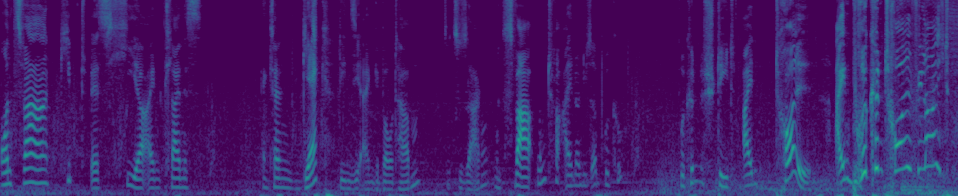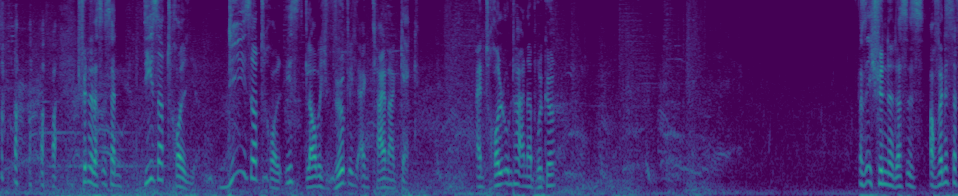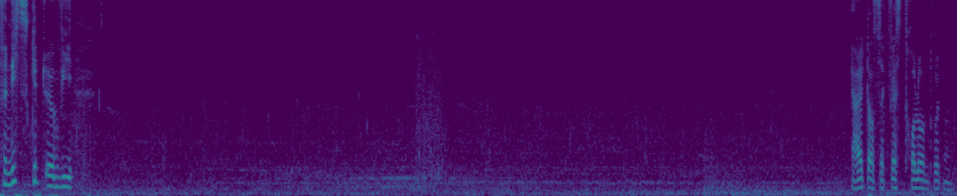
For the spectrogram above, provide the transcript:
Und zwar gibt es hier ein kleines... einen kleinen Gag, den sie eingebaut haben, sozusagen. Und zwar unter einer dieser Brücke, Brücken steht ein Troll. Ein Brückentroll vielleicht? ich finde, das ist ein... Dieser Troll hier. Dieser Troll ist, glaube ich, wirklich ein kleiner Gag. Ein Troll unter einer Brücke. Also ich finde, das ist, auch wenn es dafür nichts gibt irgendwie... Erhalten aus der Quest Trolle und Brücken.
